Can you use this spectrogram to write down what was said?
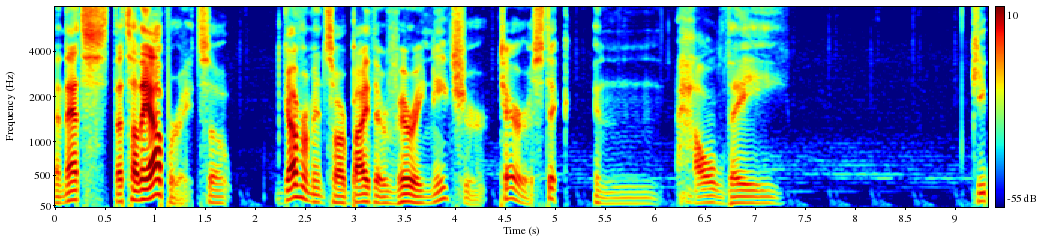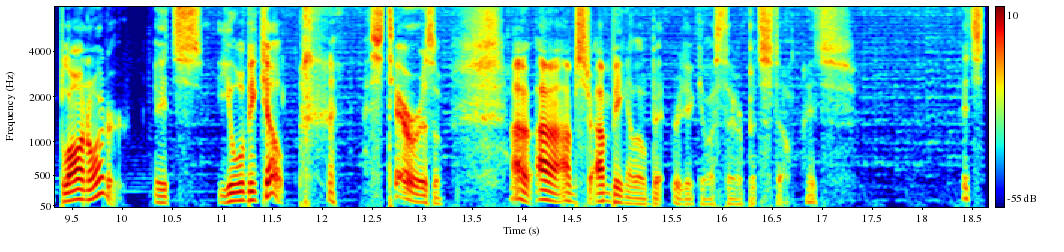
and that's that's how they operate. So governments are by their very nature terroristic in how they keep law and order. It's you will be killed. it's terrorism. I, I, I'm I'm being a little bit ridiculous there, but still, it's it's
